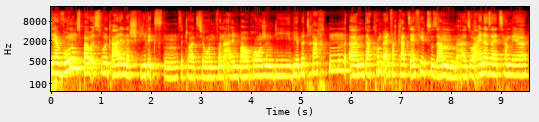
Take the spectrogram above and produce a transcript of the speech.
Der Wohnungsbau ist wohl gerade in der schwierigsten Situation von allen Baubranchen, die wir betrachten. Ähm, da kommt einfach gerade sehr viel zusammen. Also einerseits haben wir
